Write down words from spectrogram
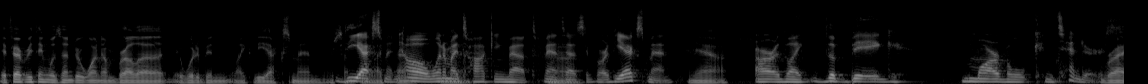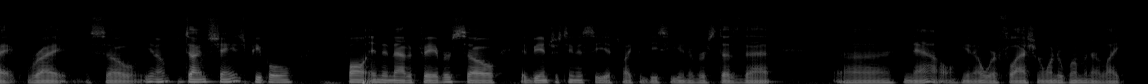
If everything was under one umbrella, it would have been like the X Men or something. The X Men. that. oh, what am I talking about? The uh-huh. Fantastic Four. The X Men Yeah, are like the big Marvel contenders. right, right. So you know, times change. People fall in and out of favor. So it'd be interesting to see if like the DC universe does that uh, now. You know, where Flash and Wonder Woman are like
